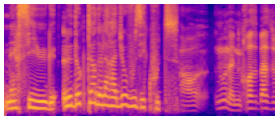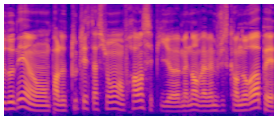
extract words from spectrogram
Merci Hugues. Le docteur de la radio vous écoute. Alors nous on a une grosse base de données, hein. on parle de toutes les stations en France et puis euh, maintenant on va même jusqu'en Europe et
